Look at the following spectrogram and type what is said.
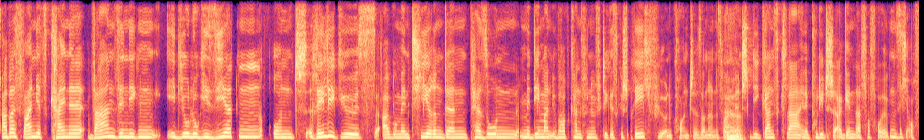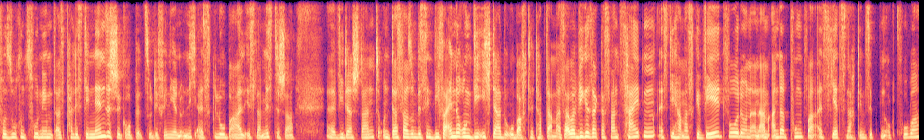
Aber es waren jetzt keine wahnsinnigen, ideologisierten und religiös argumentierenden Personen, mit denen man überhaupt kein vernünftiges Gespräch führen konnte, sondern es waren ja. Menschen, die ganz klar eine politische Agenda verfolgen, sich auch versuchen zunehmend als palästinensische Gruppe zu definieren und nicht als global islamistischer äh, Widerstand. Und das war so ein bisschen die Veränderung, die ich da beobachtet habe damals. Aber wie gesagt, das waren Zeiten, als die Hamas gewählt wurde und an einem anderen Punkt war als jetzt nach dem 7. Oktober,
